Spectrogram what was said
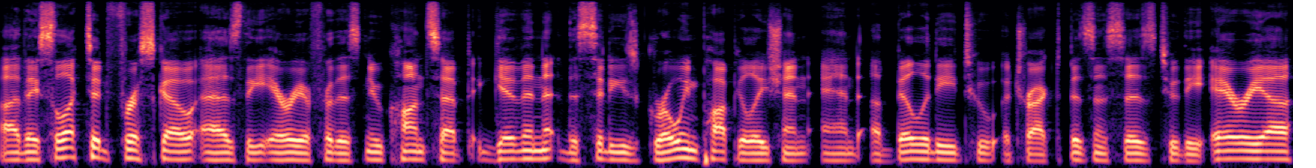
Uh, they selected Frisco as the area for this new concept, given the city's growing population and ability to attract businesses to the area.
